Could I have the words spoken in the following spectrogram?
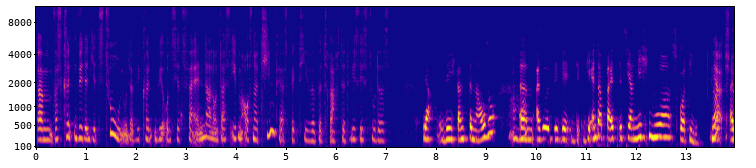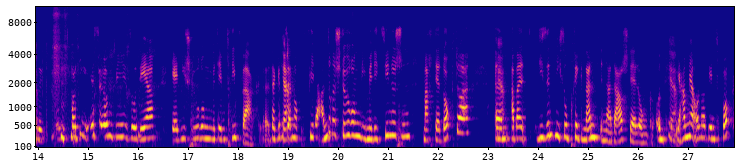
ähm, was könnten wir denn jetzt tun oder wie könnten wir uns jetzt verändern und das eben aus einer Teamperspektive betrachtet. Wie siehst du das? Ja, sehe ich ganz genauso. Ähm, also die, die, die, Enterprise ist ja nicht nur Scotty. Ne? Ja, also Scotty ist irgendwie so der, der die Störungen mit dem Triebwerk. Äh, da gibt es ja. ja. noch viele andere Störungen. Die medizinischen macht der Doktor. Ähm, aber die sind nicht so prägnant in der Darstellung. Und ja. wir haben ja auch noch den Spock,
